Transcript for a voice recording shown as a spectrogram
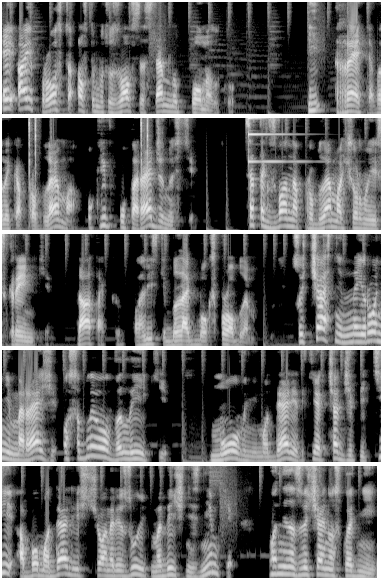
AI просто автоматизував системну помилку. І третя велика проблема, окрім упередженості, це так звана проблема чорної скриньки, да, так, по-англійськи black box problem. Сучасні нейронні мережі, особливо великі мовні моделі, такі як ChatGPT або моделі, що аналізують медичні знімки, вони надзвичайно складні.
